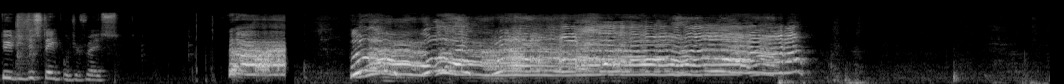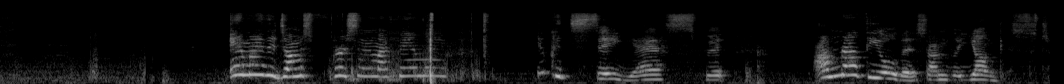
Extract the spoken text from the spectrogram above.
Dude, you just stapled your face. Am I the dumbest person in my family? You could yes, but I'm not the oldest, I'm the youngest.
